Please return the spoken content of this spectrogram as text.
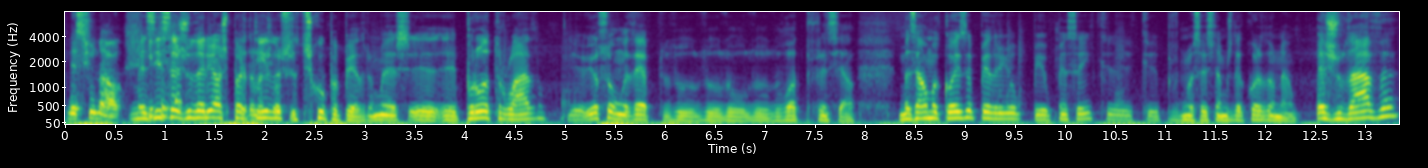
nacional. Mas e, isso portanto, ajudaria aos partidos. Pedro desculpa, Pedro, mas por outro lado, eu sou um adepto do, do, do, do voto preferencial. Mas há uma coisa, Pedro, eu, eu pensei que, que, não sei se estamos de acordo ou não, ajudava,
